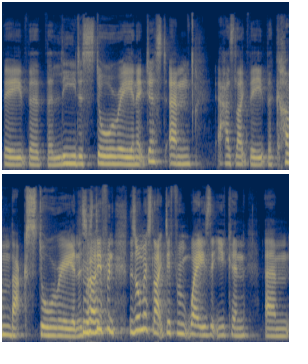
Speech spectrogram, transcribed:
the the the leader story, and it just um, has like the the comeback story, and there's just Right. different. There's almost like different ways that you can. Um,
